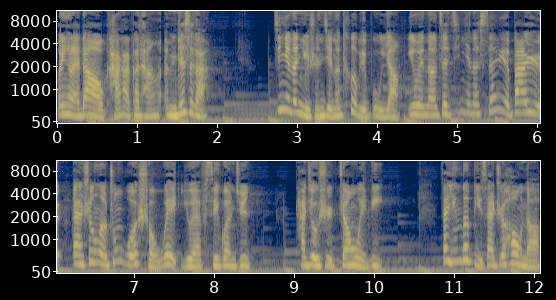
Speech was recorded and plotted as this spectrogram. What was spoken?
欢迎来到卡卡课堂，I'm Jessica。今年的女神节呢特别不一样，因为呢，在今年的三月八日诞生了中国首位 UFC 冠军，她就是张伟丽。在赢得比赛之后呢，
